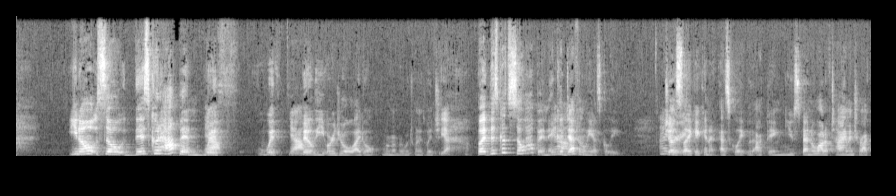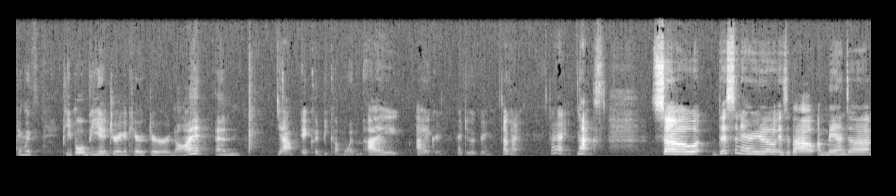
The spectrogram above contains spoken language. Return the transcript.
you know so this could happen Yeah. with with Yeah. billy or joel i don't remember which one is which Yeah. But this could so happen it Yeah. could definitely escalate I just agree. like it can escalate with acting you spend a lot of time interacting with people be it during a character or not and yeah, it could become more than that I I agree. I do agree. Okay. All right. Next. So this scenario is about Amanda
